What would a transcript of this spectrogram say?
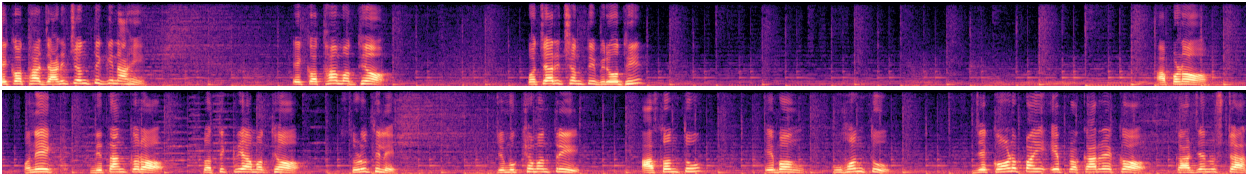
एक जानी कि ना एक पचार विरोधी ଆପଣ ଅନେକ ନେତାଙ୍କର ପ୍ରତିକ୍ରିୟା ମଧ୍ୟ ଶୁଣୁଥିଲେ ଯେ ମୁଖ୍ୟମନ୍ତ୍ରୀ ଆସନ୍ତୁ ଏବଂ କୁହନ୍ତୁ ଯେ କ'ଣ ପାଇଁ ଏ ପ୍ରକାର ଏକ କାର୍ଯ୍ୟାନୁଷ୍ଠାନ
